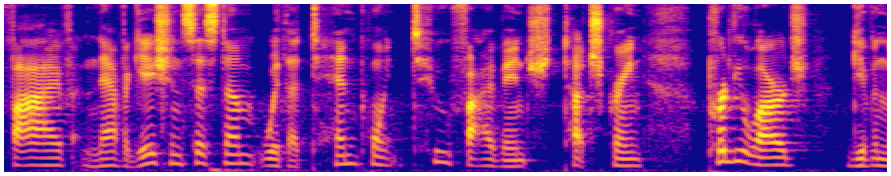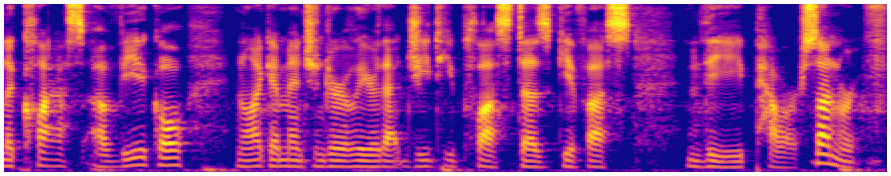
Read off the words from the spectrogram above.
5 navigation system with a 10.25 inch touchscreen, pretty large given the class of vehicle. And like I mentioned earlier, that GT Plus does give us the power sunroof.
